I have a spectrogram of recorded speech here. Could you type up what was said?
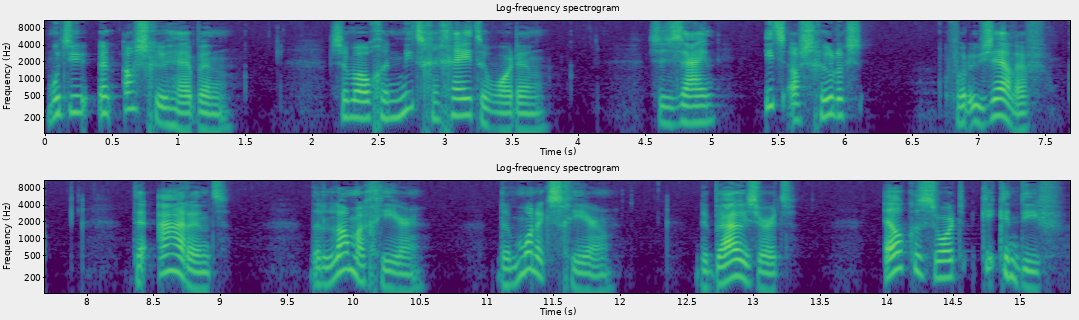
moet u een afschuw hebben. Ze mogen niet gegeten worden. Ze zijn iets afschuwelijks voor uzelf. De arend, de lammergier, de monniksgier, de buizerd, elke soort kikkendief,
